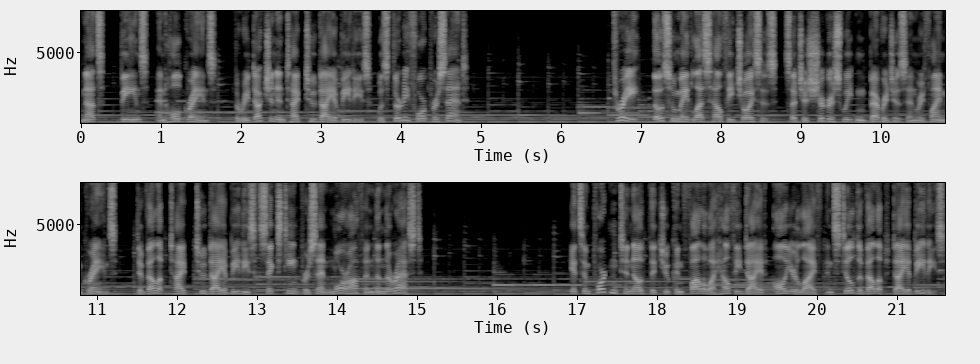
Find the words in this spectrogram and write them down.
nuts, beans, and whole grains, the reduction in type 2 diabetes was 34%. 3. Those who made less healthy choices, such as sugar-sweetened beverages and refined grains, developed type 2 diabetes 16% more often than the rest. It's important to note that you can follow a healthy diet all your life and still develop diabetes,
